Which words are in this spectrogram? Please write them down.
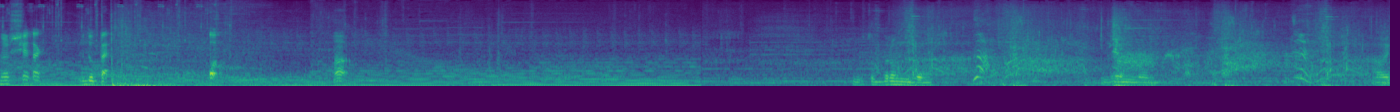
No już się tak w dupę. O! A, No to brum bum. Brum bum. Oj,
